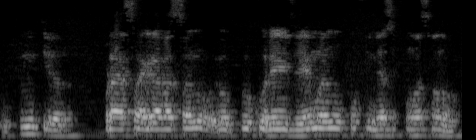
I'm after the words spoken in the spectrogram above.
o filme inteiro. Pra essa gravação eu procurei ver, mas não confirmei essa informação não.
